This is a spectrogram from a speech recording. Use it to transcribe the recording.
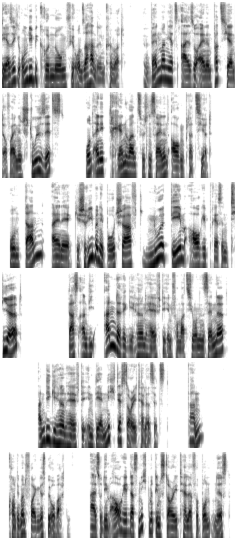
der sich um die Begründung für unser Handeln kümmert. Wenn man jetzt also einen Patient auf einen Stuhl setzt und eine Trennwand zwischen seinen Augen platziert, und dann eine geschriebene Botschaft nur dem Auge präsentiert, das an die andere Gehirnhälfte Informationen sendet, an die Gehirnhälfte, in der nicht der Storyteller sitzt. Dann konnte man Folgendes beobachten. Also dem Auge, das nicht mit dem Storyteller verbunden ist,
